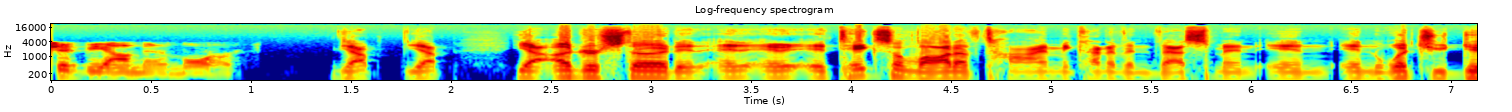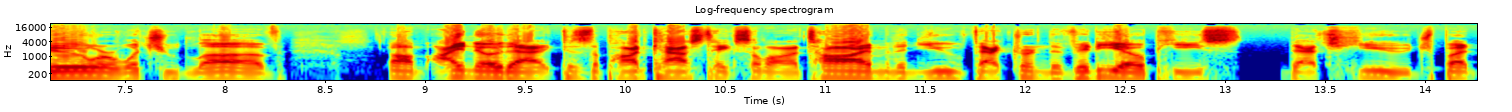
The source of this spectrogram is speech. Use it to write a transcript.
should be on there more. Yep, yep, yeah, understood. And, and it, it takes a lot of time and kind of investment in in what you do or what you love. Um, I know that because the podcast takes a lot of time, and then you factor in the video piece. That's huge. But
